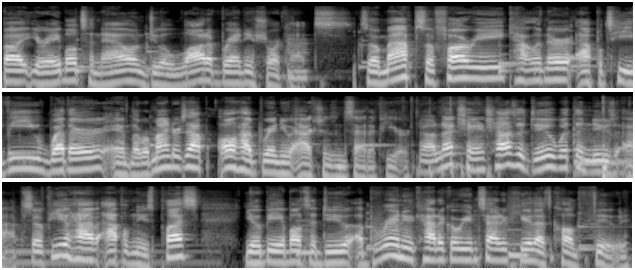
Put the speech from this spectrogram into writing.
but you're able to now do a lot of brand new shortcuts. So Map, Safari, Calendar, Apple TV, Weather, and the Reminders app all have brand new actions inside of here. Now next change has to do with the News app. So if you have Apple News Plus, you'll be able to do a brand new category inside of here that's called Food.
